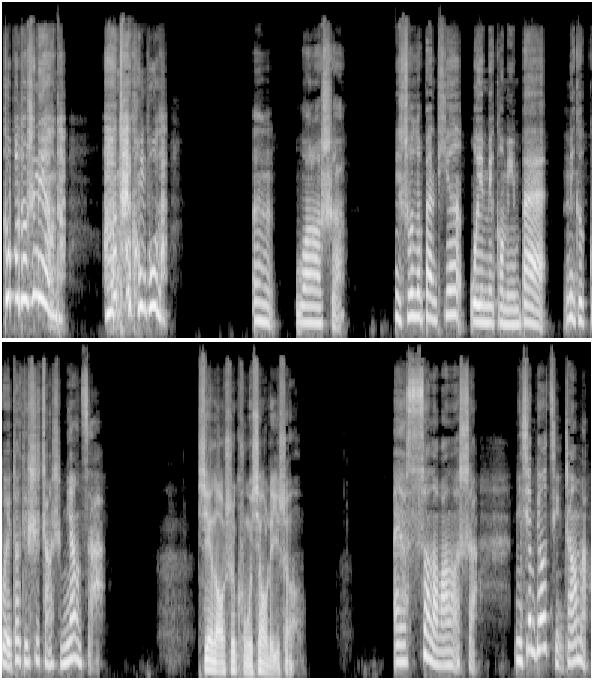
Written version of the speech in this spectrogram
胳膊都是那样的，啊，太恐怖了！”嗯，王老师，你说了半天，我也没搞明白那个鬼到底是长什么样子啊？谢老师苦笑了一声：“哎呀，算了，王老师，你先不要紧张嘛。”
